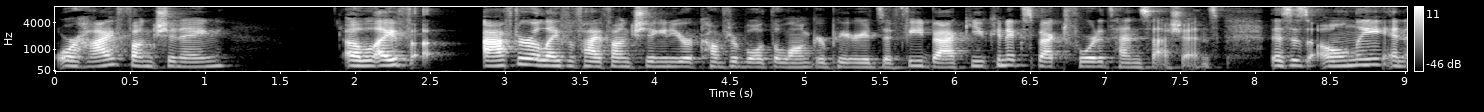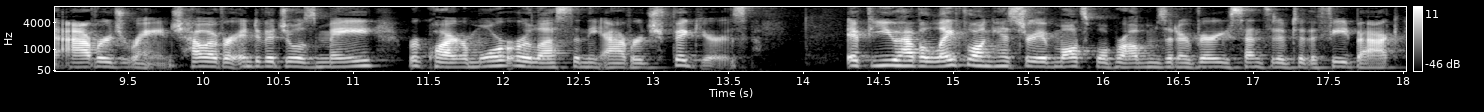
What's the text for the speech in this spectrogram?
or high functioning, a life after a life of high functioning and you're comfortable with the longer periods of feedback, you can expect 4 to 10 sessions. This is only an average range. However, individuals may require more or less than the average figures if you have a lifelong history of multiple problems and are very sensitive to the feedback,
